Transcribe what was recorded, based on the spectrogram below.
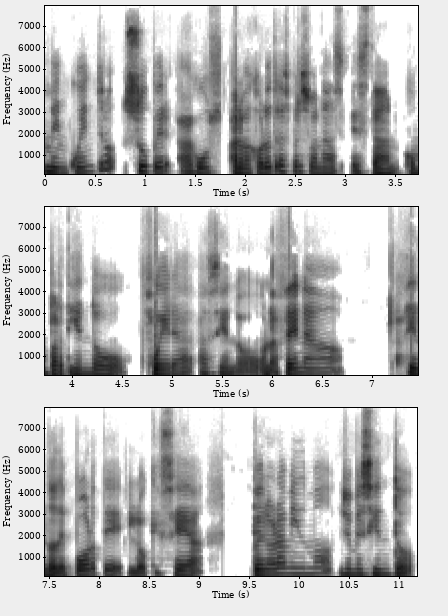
me encuentro súper a gusto. A lo mejor otras personas están compartiendo fuera, haciendo una cena, haciendo deporte, lo que sea, pero ahora mismo yo me siento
